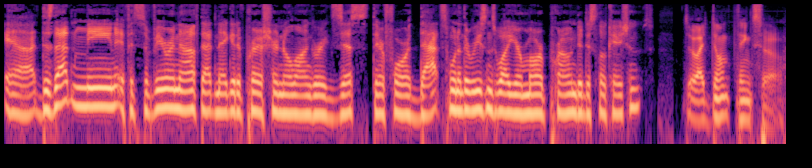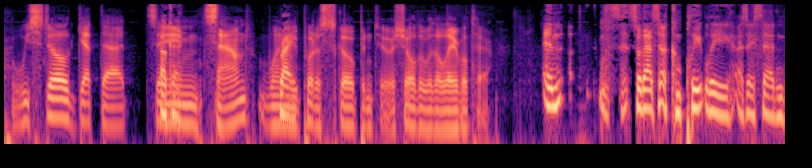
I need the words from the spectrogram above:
uh, does that mean if it's severe enough that negative pressure no longer exists? Therefore, that's one of the reasons why you're more prone to dislocations? So I don't think so. We still get that same okay. sound when right. we put a scope into a shoulder with a labral tear. And so that's a completely, as I said,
